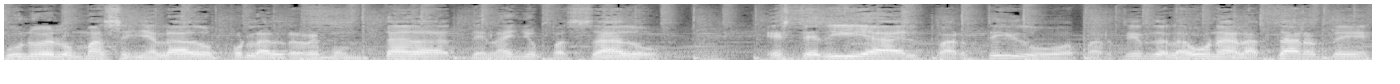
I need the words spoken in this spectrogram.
uno de los más señalados por la remontada del año pasado. Este día el partido a partir de la una de la tarde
